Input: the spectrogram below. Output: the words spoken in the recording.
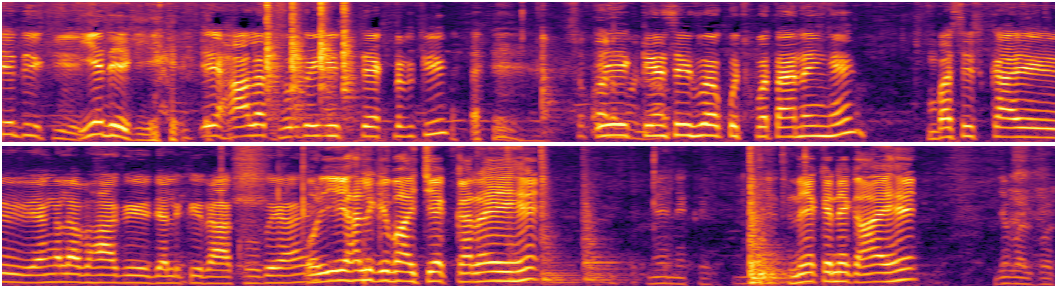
ये देखिए। ये देखिए। ये हालत हो गई इस ट्रैक्टर की। ये कैसे हुआ कुछ पता नहीं है। बस इसका ये अगला भाग जल के राख हो गया है। और ये हल्के भाई चेक कर रहे हैं। मैकेनिक आए हैं। जबलपुर।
